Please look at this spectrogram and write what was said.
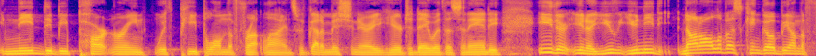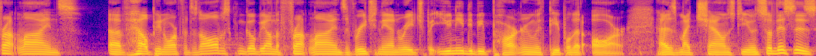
need to be partnering with people on the front lines. We've got a missionary here today with us, and Andy. Either you know, you you need not all of us can go be on the front lines of helping orphans, and all of us can go be on the front lines of reaching the unreached, but you need to be partnering with people that are. That is my challenge to you. And so, this is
